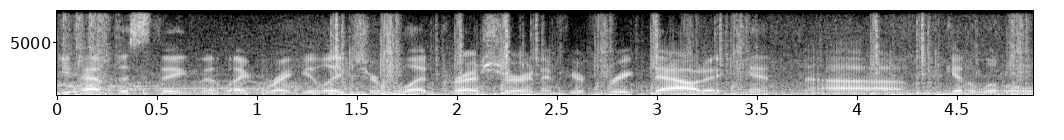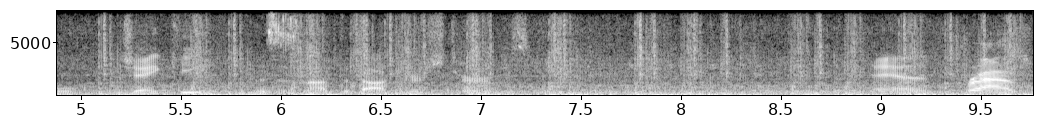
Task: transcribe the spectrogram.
you have this thing that like regulates your blood pressure. And if you're freaked out, it can uh, get a little janky. This is not the doctor's terms. And Frazzle.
